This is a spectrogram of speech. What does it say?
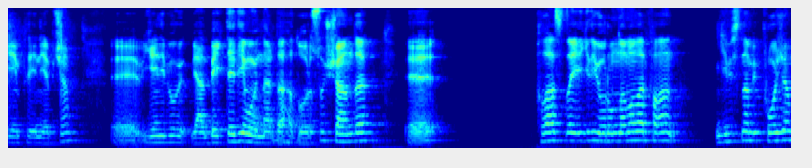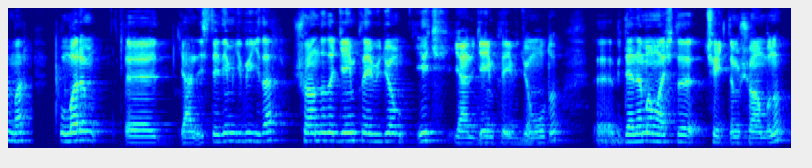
gameplay'ini yapacağım. E, yeni bir yani beklediğim oyunlar daha doğrusu. Şu anda e, Plus'la ilgili yorumlamalar falan gibisinden bir projem var. Umarım e, yani istediğim gibi gider. Şu anda da gameplay videom ilk yani gameplay videom oldu. E, bir deneme amaçlı çektim şu an bunu.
